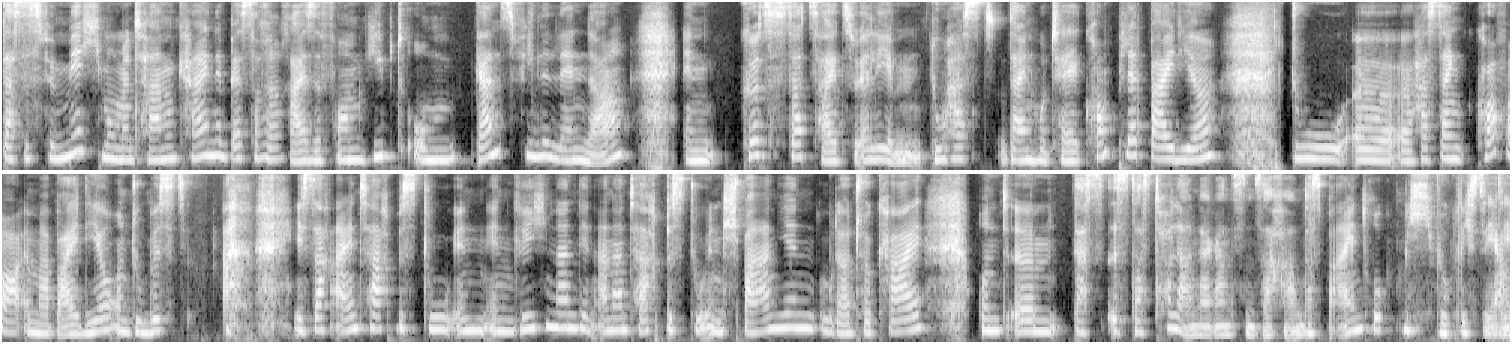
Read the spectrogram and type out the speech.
dass es für mich momentan keine bessere Reiseform gibt, um ganz viele Länder in kürzester Zeit zu erleben. Du hast dein Hotel komplett bei dir, du äh, hast deinen Koffer immer bei dir und du bist ich sag, einen Tag bist du in, in Griechenland, den anderen Tag bist du in Spanien oder Türkei. Und ähm, das ist das Tolle an der ganzen Sache. Und das beeindruckt mich wirklich sehr.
